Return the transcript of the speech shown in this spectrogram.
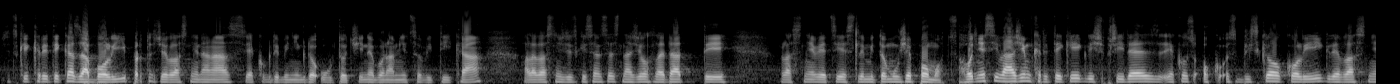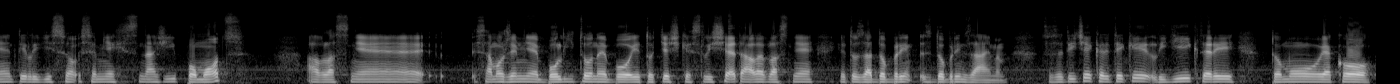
vždycky kritika zabolí, protože vlastně na nás jako kdyby někdo útočí nebo nám něco vytýká, ale vlastně vždycky jsem se snažil hledat ty vlastně věci, jestli mi to může pomoct. Hodně si vážím kritiky, když přijde jako z, oko, z blízkého okolí, kde vlastně ty lidi so, se mě snaží pomoct a vlastně samozřejmě bolí to nebo je to těžké slyšet, ale vlastně je to za dobrým, s dobrým zájmem. Co se týče kritiky lidí, kteří tomu jako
